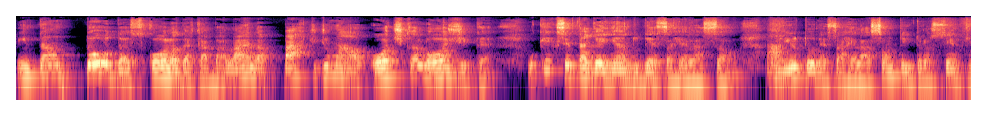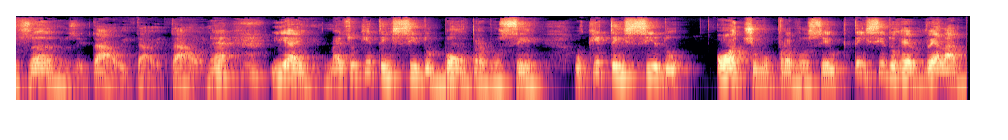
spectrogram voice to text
Então, toda a escola da Kabbalah ela parte de uma ótica lógica. O que, que você está ganhando dessa relação? Ah, eu estou nessa relação tem trocentos anos e tal, e tal, e tal, né? E aí? Mas o que tem sido bom para você? O que tem sido ótimo para você? O que tem sido revelador?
